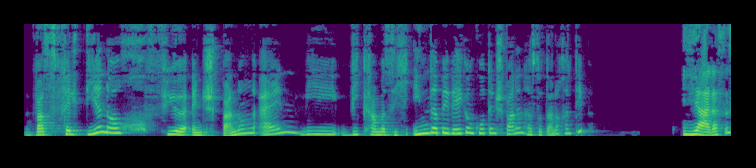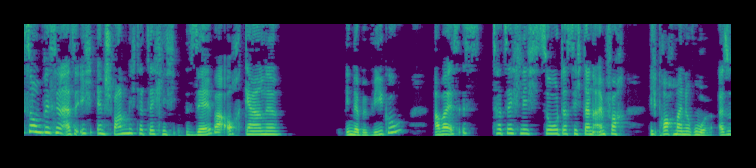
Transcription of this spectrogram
was fällt dir noch für Entspannung ein? Wie, wie kann man sich in der Bewegung gut entspannen? Hast du da noch einen Tipp? Ja, das ist so ein bisschen, also ich entspanne mich tatsächlich selber auch gerne in der Bewegung, aber es ist tatsächlich so, dass ich dann einfach, ich brauche meine Ruhe. Also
